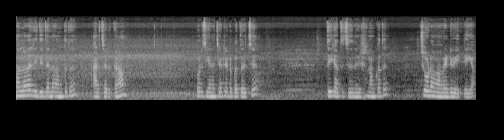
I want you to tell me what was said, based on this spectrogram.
നല്ല രീതിയിൽ തന്നെ നമുക്കിത് അരച്ചെടുക്കണം. ഒരു ചീനച്ചട്ടി എടുപ്പത്ത് വെച്ച് തീ കത്തിച്ചതിന് ശേഷം നമുക്കത് ചൂടാവാൻ വേണ്ടി വെയിറ്റ് ചെയ്യാം.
